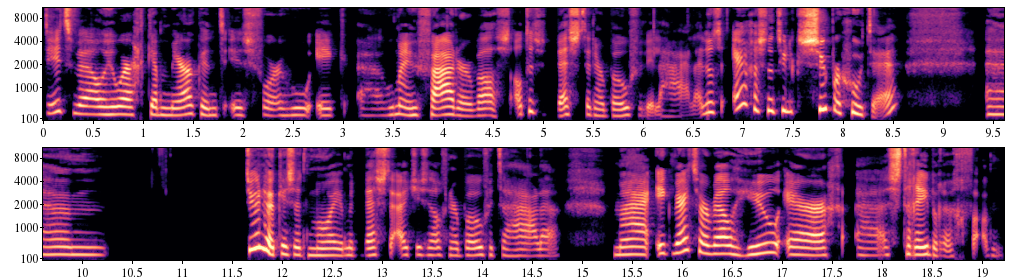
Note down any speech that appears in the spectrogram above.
dit wel heel erg kenmerkend is voor hoe ik, uh, hoe mijn vader was. Altijd het beste naar boven willen halen. En dat is ergens natuurlijk supergoed, hè? Um, tuurlijk is het mooi om het beste uit jezelf naar boven te halen. Maar ik werd er wel heel erg uh, streberig van.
